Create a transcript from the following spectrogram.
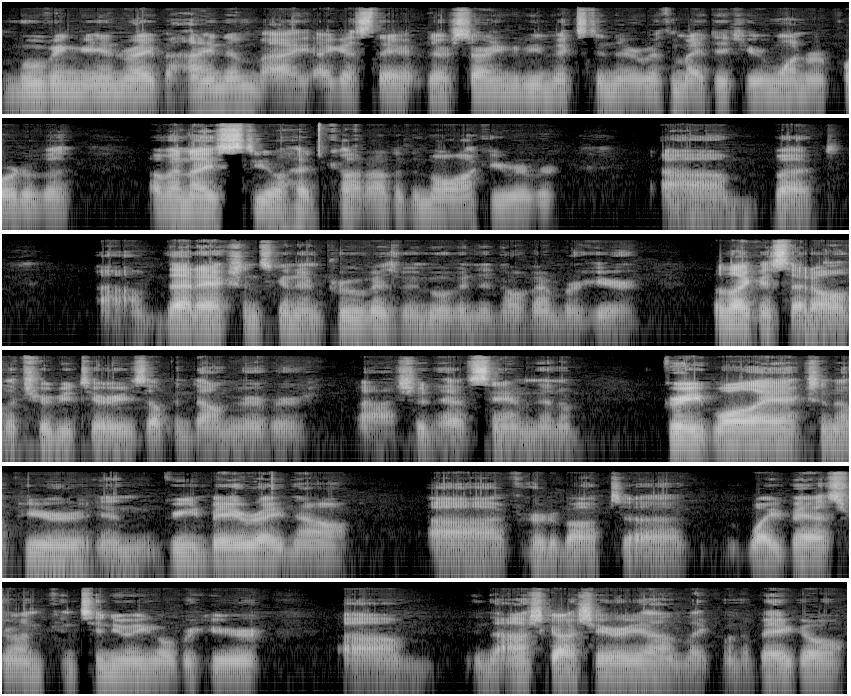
moving in right behind them. I, I, guess they're, they're starting to be mixed in there with them. I did hear one report of a, of a nice steelhead caught out of the Milwaukee River. Um, but um, that action is going to improve as we move into November here. But like I said, all the tributaries up and down the river uh, should have salmon in them. Great walleye action up here in Green Bay right now. Uh, I've heard about uh, white bass run continuing over here um, in the Oshkosh area on Lake Winnebago.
